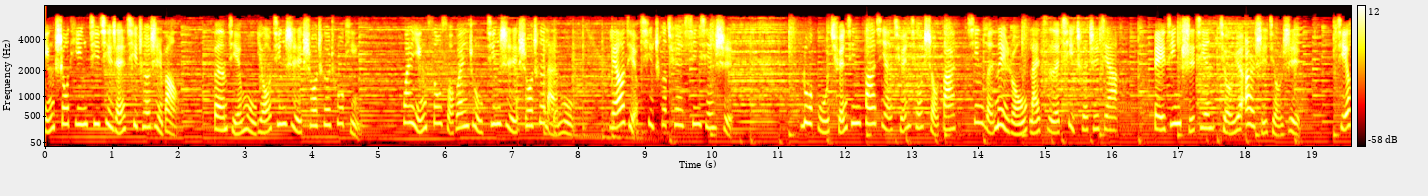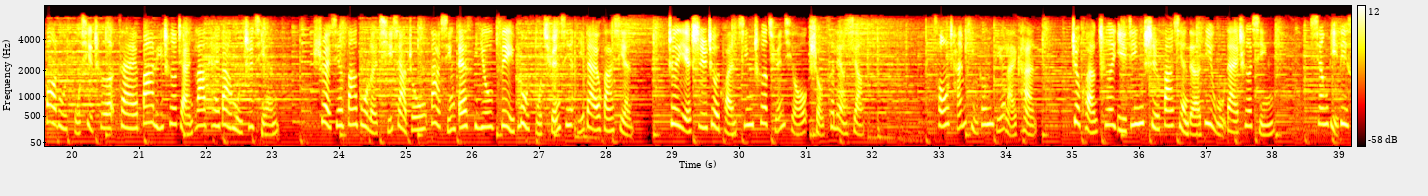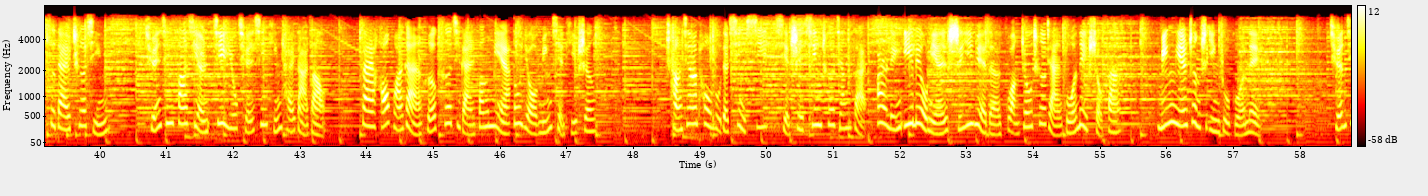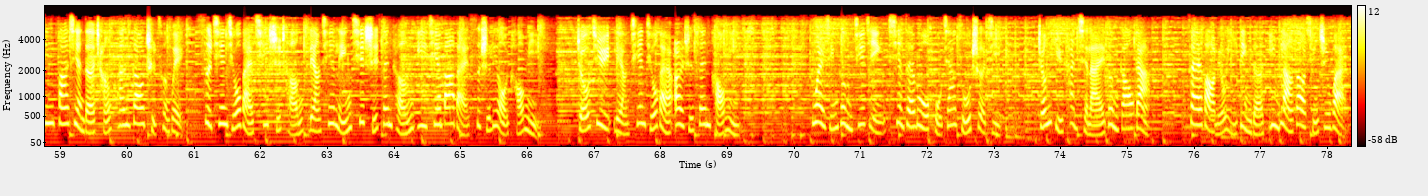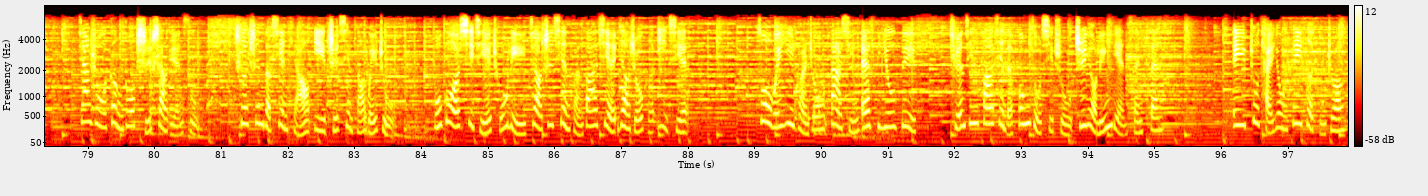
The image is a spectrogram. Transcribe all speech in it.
欢迎收听《机器人汽车日报》，本节目由今日说车出品。欢迎搜索关注“今日说车”栏目，了解汽车圈新鲜事。路虎全新发现全球首发，新闻内容来自汽车之家。北京时间九月二十九日，捷豹路虎汽车在巴黎车展拉开大幕之前，率先发布了旗下中大型 SUV 路虎全新一代发现。这也是这款新车全球首次亮相。从产品更迭来看，这款车已经是发现的第五代车型。相比第四代车型，全新发现基于全新平台打造，在豪华感和科技感方面都有明显提升。厂家透露的信息显示，新车将在二零一六年十一月的广州车展国内首发，明年正式引入国内。全新发现的长宽高尺寸为四千九百七十乘两千零七十三乘一千八百四十六毫米，轴距两千九百二十三毫米，外形更接近现在路虎家族设计，整体看起来更高大。在保留一定的硬朗造型之外，加入更多时尚元素，车身的线条以直线条为主，不过细节处理较之现款发现要柔和一些。作为一款中大型 SUV，全新发现的风阻系数只有零点三三。A 柱采用黑色涂装，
